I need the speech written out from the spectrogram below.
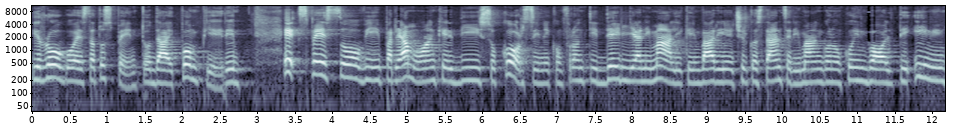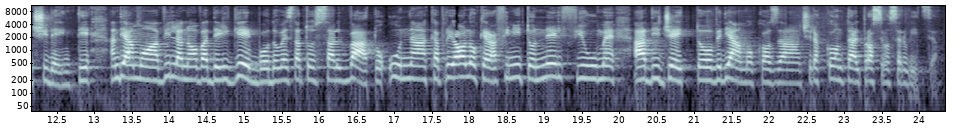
Il rogo è stato spento dai pompieri e spesso vi parliamo anche di soccorsi nei confronti degli animali che in varie circostanze rimangono coinvolti in incidenti. Andiamo a Villanova del Ghebbo dove è stato salvato un capriolo che era finito nel fiume a Digetto. Vediamo cosa ci racconta il prossimo servizio.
